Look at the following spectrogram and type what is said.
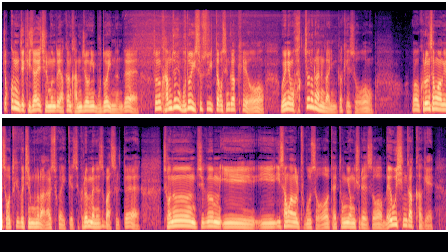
조금 이제 기자의 질문도 약간 감정이 묻어 있는데 저는 감정이 묻어 있을 수 있다고 생각해요. 왜냐하면 확전을 하는 거 아닙니까? 계속. 어, 그런 상황에서 어떻게 그 질문을 안 할 수가 있겠어요. 그런 면에서 봤을 때 저는 지금 이, 이, 이 상황을 두고서 대통령실에서 매우 심각하게 어,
